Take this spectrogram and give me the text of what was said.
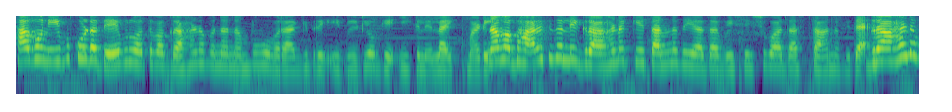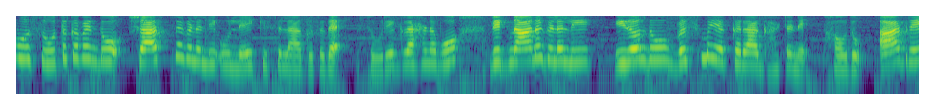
ಹಾಗೂ ನೀವು ಕೂಡ ದೇವರು ಅಥವಾ ಗ್ರಹಣವನ್ನು ನಂಬುವವರಾಗಿದ್ರೆ ಈ ವಿಡಿಯೋಗೆ ಈಗಲೇ ಲೈಕ್ ಮಾಡಿ. ನಮ್ಮ ಭಾರತದಲ್ಲಿ ಗ್ರಹಣಕ್ಕೆ ತನ್ನದೇ ಆದ ವಿಶೇಷವಾದ ಸ್ಥಾನವಿದೆ. ಗ್ರಹಣವು ಸೂತಕವೆಂದು ಶಾಸ್ತ್ರಗಳಲ್ಲಿ ಉಲ್ಲೇಖಿಸಲಾಗುತ್ತದೆ. ಸೂರ್ಯಗ್ರಹಣವು ವಿಜ್ಞಾನಗಳಲ್ಲಿ ಇದೊಂದು ವಿಸ್ಮಯಕರ ಘಟನೆ. ಹೌದು, ಆದರೆ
